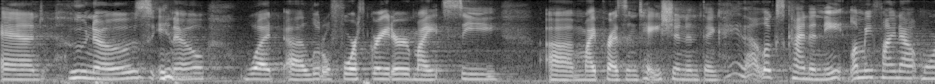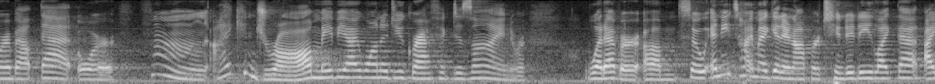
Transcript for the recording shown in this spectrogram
And who knows, you know, what a little fourth grader might see uh, my presentation and think, hey, that looks kind of neat. Let me find out more about that. Or, hmm, I can draw. Maybe I want to do graphic design or whatever. Um, so anytime I get an opportunity like that, I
